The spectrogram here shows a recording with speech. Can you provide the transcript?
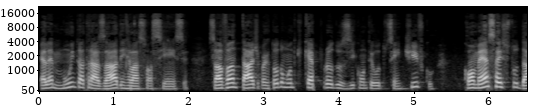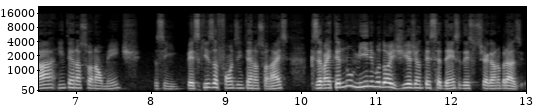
ela é muito atrasada em relação à ciência. Isso é uma vantagem para todo mundo que quer produzir conteúdo científico começa a estudar internacionalmente, assim, pesquisa fontes internacionais, que você vai ter no mínimo dois dias de antecedência desse chegar no Brasil.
